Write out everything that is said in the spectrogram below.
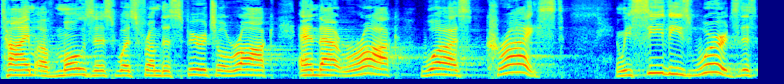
time of Moses was from the spiritual rock, and that rock was Christ. And we see these words this,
